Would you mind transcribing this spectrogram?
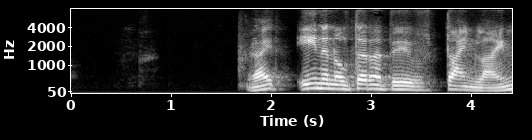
right? In an alternative timeline,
